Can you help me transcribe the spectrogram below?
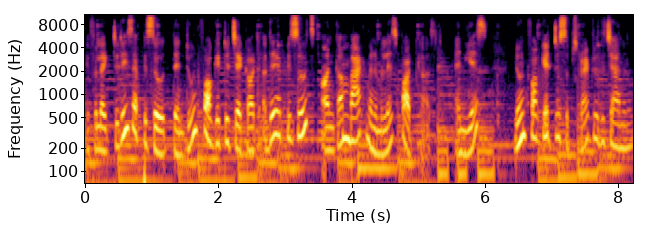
If you like today's episode, then don't forget to check out other episodes on Come Back Minimalist podcast. And yes, don't forget to subscribe to the channel.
